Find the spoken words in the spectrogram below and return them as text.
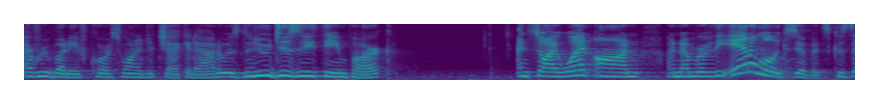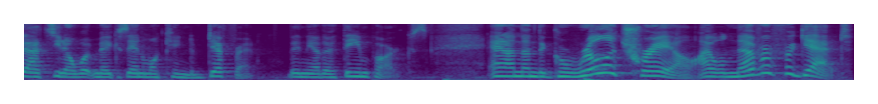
everybody, of course, wanted to check it out. It was the new Disney theme park. And so I went on a number of the animal exhibits because that's, you know, what makes Animal Kingdom different than the other theme parks. And on the gorilla trail, I will never forget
